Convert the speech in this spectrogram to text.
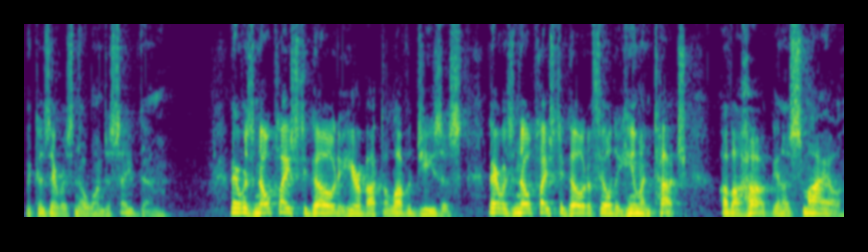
because there was no one to save them? There was no place to go to hear about the love of Jesus. There was no place to go to feel the human touch of a hug and a smile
